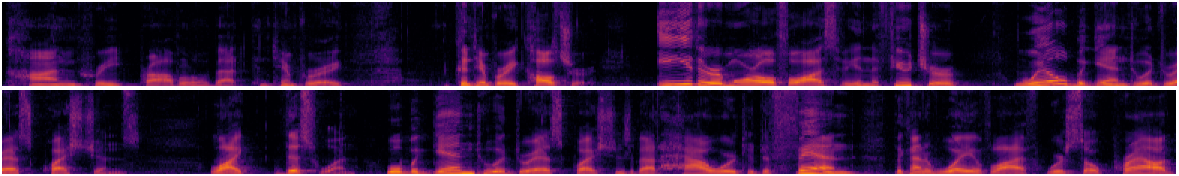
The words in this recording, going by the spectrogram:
concrete problem about contemporary, contemporary culture. Either moral philosophy in the future will begin to address questions like this one, will begin to address questions about how we're to defend the kind of way of life we're so proud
